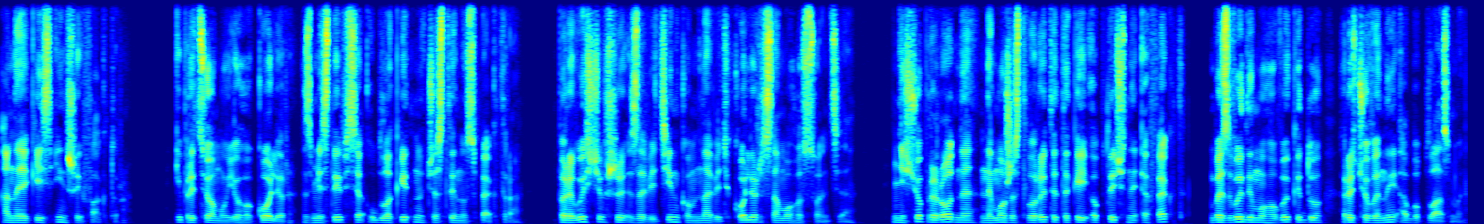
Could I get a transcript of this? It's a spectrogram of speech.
а на якийсь інший фактор, і при цьому його колір змістився у блакитну частину спектра, перевищивши за відтінком навіть колір самого сонця. Ніщо природне не може створити такий оптичний ефект без видимого викиду речовини або плазми.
